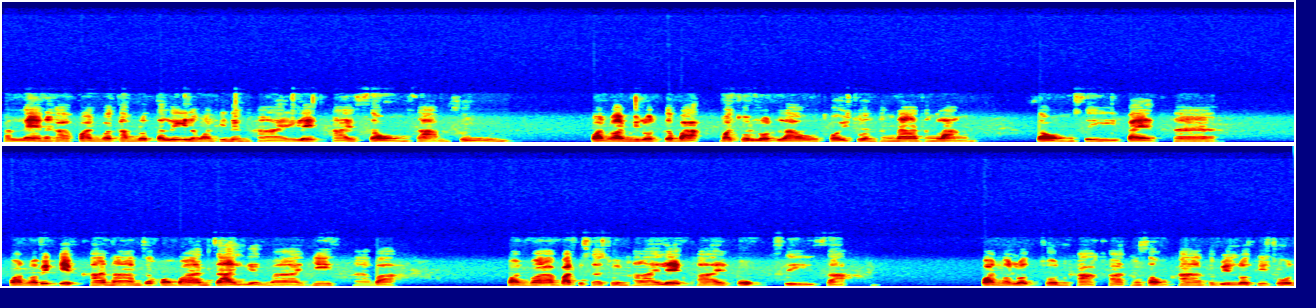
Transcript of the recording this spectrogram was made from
ฝันแรกนะคะ ฝันว่าทำลอตเตอรี่รางวัลที่หนึ่งหายเลขท้าย 230 ฝันว่ามีรถกระบะมาชนรถเราถอยชนทั้งหน้าทั้งหลัง 2485 ฝันว่าไปเก็บค่าน้ำเจ้าของบ้านจ่ายเหรียญมา25บาท ฝันว่าบัตรประชาชนหายเลขท้าย643ฝันว่ารถชนขาขาดทั้งสองข้างทะเบียนรถที่ชน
